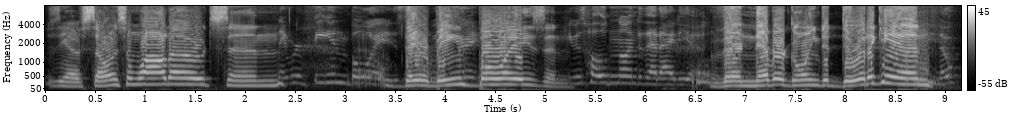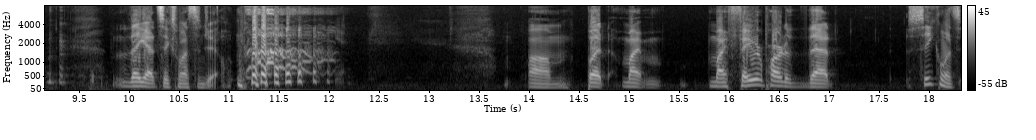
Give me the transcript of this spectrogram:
you know, sowing some wild oats, and they were being boys. they were being great. boys, and He was holding on to that idea. they're never going to do it again. Nope. they got six months in jail. Yeah. Um, but my my favorite part of that sequence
